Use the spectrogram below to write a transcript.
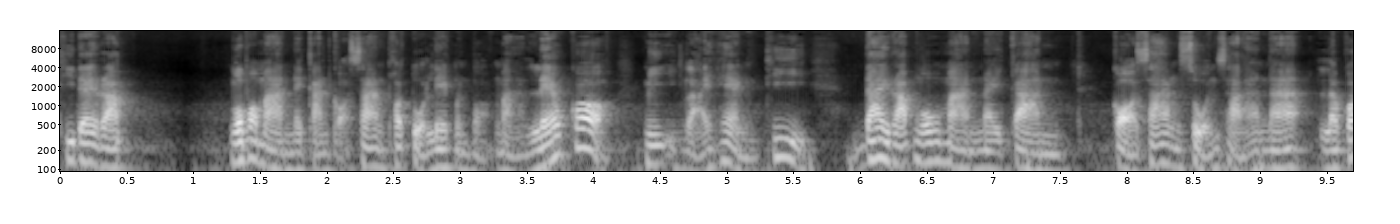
ที่ได้รับงบประมาณในการก่อสร้างเพราะตัวเลขมันบอกมา แล้วก็มีอีกหลายแห่งที่ได้รับงบประมาณในการก่อสร้างสวนสาธารณะ แล้วก็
